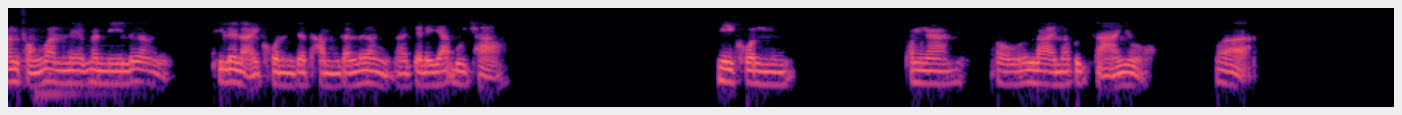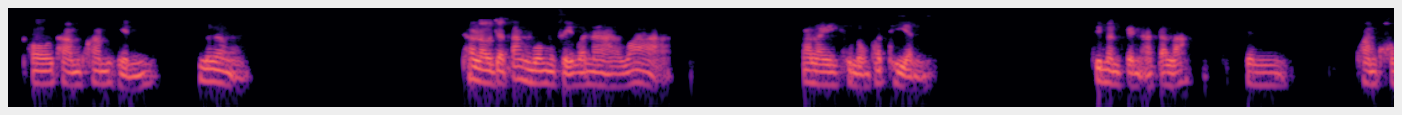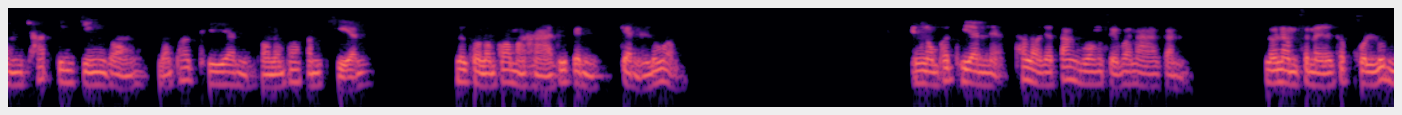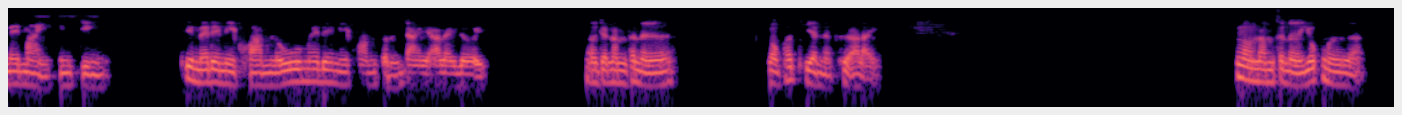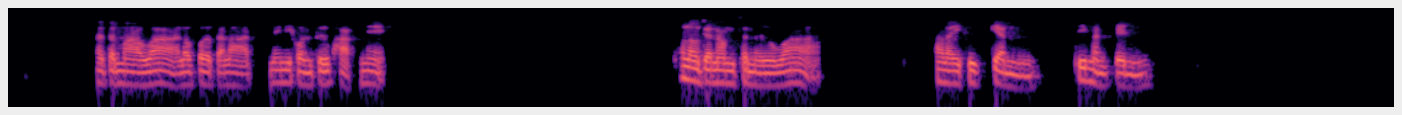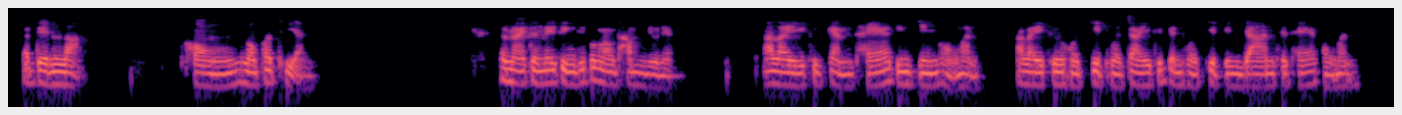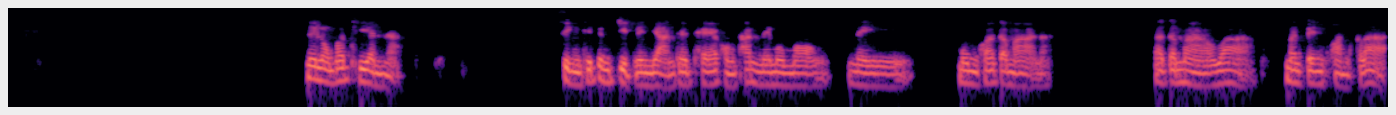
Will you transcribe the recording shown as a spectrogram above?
วันสองวันเนี่ยมันมีเรื่องที่หลายๆ คนจะทำกันเรื่องอาจริยบูชา มีคนทำงานเขาไลน์มาปรึกษาอยู่ ว่าเขาทำความเห็นเรื่อง ถ้าเราจะตั้งวงเสวนาว่าอะไรคือหลวงพ่อเทียน ที่มันเป็นอัตลักษณ์เป็น ความคมชัดจริง ๆ ของหลวงพ่อเทียนของหลวงพ่อคำเขียนหรือของหลวงพ่อมหาที่เป็นแก่นร่วมเองหลวงพ่อเทียนเนี่ย ถ้าเราจะตั้งวงเสวนากัน เรานำเสนอกับคนรุ่นใหม่ๆจริง ๆ ที่ไม่ได้มีความรู้ไม่ได้มีความสนใจอะไรเลย เราจะนำเสนอหลวงพ่อเทียนน่ะคืออะไร เรานำเสนอยกมือ อาตมาว่าเราเปิดตลาดไม่มีคนซื้อผักเนี่ยถ้าเราจะนำเสนอว่าอะไรคือแก่นที่มันเป็นประเด็นหลักของหลวงพ่อเทียนมันหมายถึงในสิ่งที่พวกเราทำอยู่เนี่ย อะไรคือแก่นแท้จริง ๆ ของมัน อะไรคือหัวจิตหัวใจที่เป็นหัวจิตวิญญาณแท้ๆของมัน ในหลวงพ่อเทียนน่ะ สิ่งที่เป็นจิตวิญญาณแท้ๆของท่านในมุมมองในมุมของอาตมานะอาตมาว่ามันเป็นความกล้า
